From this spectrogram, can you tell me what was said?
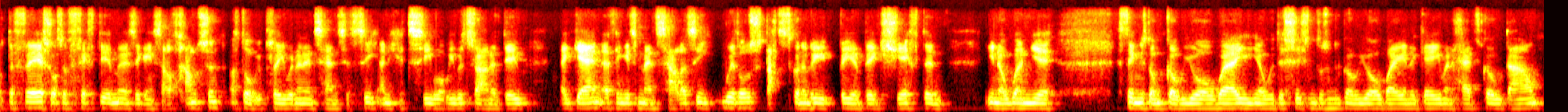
but the first sort of 15 minutes against Southampton, I thought we played with an intensity, and you could see what we were trying to do. Again, I think it's mentality with us. That's going to be be a big shift, and you know when you things don't go your way, you know a decision doesn't go your way in a game and heads go down.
